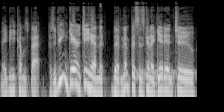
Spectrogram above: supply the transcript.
Maybe he comes back because if you can guarantee him that, that Memphis is going to get into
